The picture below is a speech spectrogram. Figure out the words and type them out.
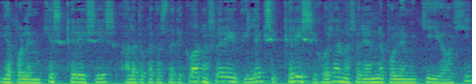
για πολεμικές κρίσεις αλλά το καταστατικό αναφέρει τη λέξη κρίση χωρίς να αναφέρει αν είναι πολεμική ή όχι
